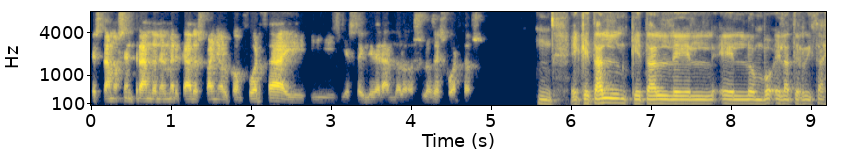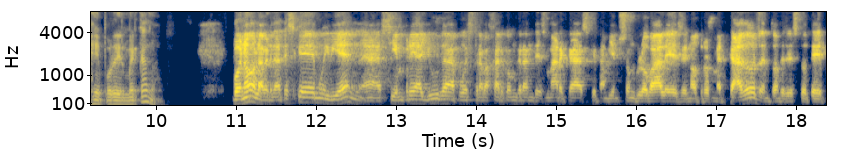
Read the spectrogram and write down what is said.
estamos entrando en el mercado español con fuerza y, estoy liderando los, los esfuerzos. Mm. Eh, ¿Qué tal, qué tal el aterrizaje por el mercado? Bueno, la verdad es que muy bien. Eh, siempre ayuda pues trabajar con grandes marcas que también son globales en otros mercados, entonces esto te,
